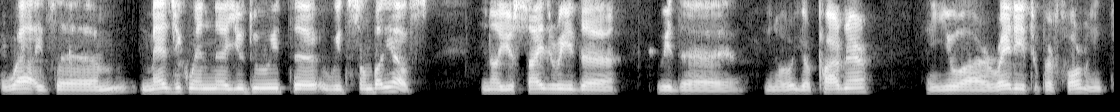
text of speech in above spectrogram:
well, it's um, magic when uh, you do it uh, with somebody else. You know, you side read uh, with uh, you know your partner, and you are ready to perform it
